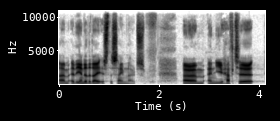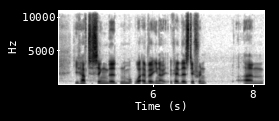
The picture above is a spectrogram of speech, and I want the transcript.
um, at the end of the day, it's the same notes, um, and you have to you have to sing the whatever you know. Okay, there's different um,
